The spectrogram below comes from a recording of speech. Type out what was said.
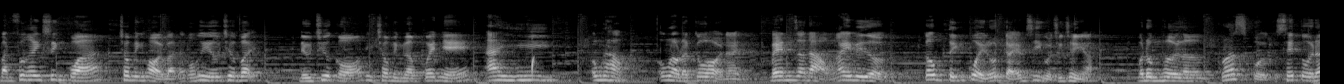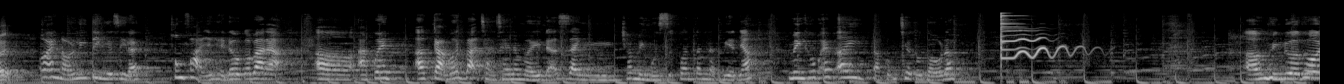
bạn Phương Anh xinh quá, cho mình hỏi bạn đã có người yêu chưa vậy? Nếu chưa có thì cho mình làm quen nhé. Ai Ông nào, ông nào đặt câu hỏi này, Ben ra đảo ngay bây giờ. Công tính quẩy luôn cả MC của chương trình à? và đồng thời là crush của sếp tôi đấy Ôi anh nói linh tinh cái gì đấy Không phải như thế đâu các bạn ạ à, à quên, à, cảm ơn bạn chàng trai năm ấy đã dành cho mình một sự quan tâm đặc biệt nhá Mình không FA và cũng chưa có gấu đâu À, mình đùa thôi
